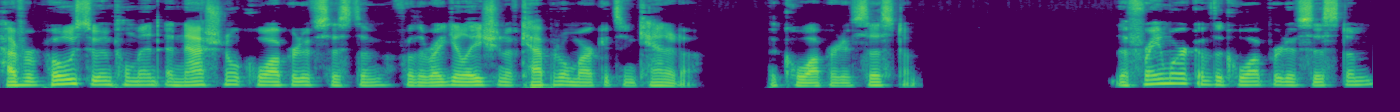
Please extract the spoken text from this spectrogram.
have proposed to implement a national cooperative system for the regulation of capital markets in Canada, the cooperative system. The framework of the cooperative system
